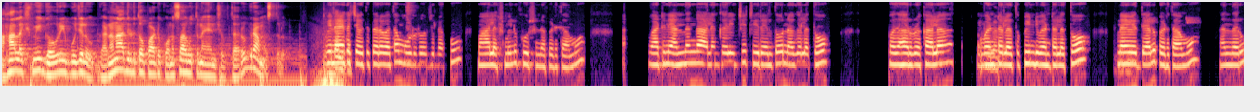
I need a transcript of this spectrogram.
మహాలక్ష్మి గౌరీ పూజలు గణనాథుడితో పాటు కొనసాగుతున్నాయని చెబుతారు గ్రామస్తులు. వినాయక చవితి తర్వాత మూడు రోజులకు మహాలక్ష్మిలు కూర్చుండ పెడతాము. వాటిని అందంగా అలంకరించి చీరలతో నగలతో పదహారు రకాల వంటలతో పిండి వంటలతో నైవేద్యాలు పెడతాము. అందరూ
